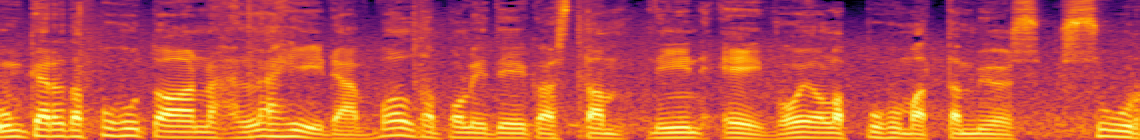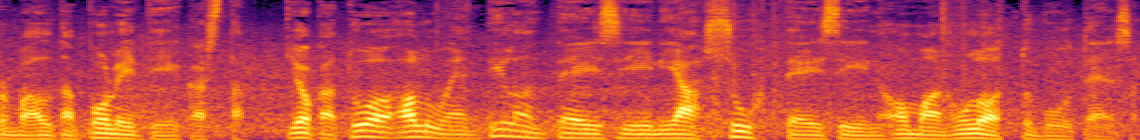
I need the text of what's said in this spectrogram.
Kun kerta puhutaan lähi valtapolitiikasta, niin ei voi olla puhumatta myös suurvaltapolitiikasta, joka tuo alueen tilanteisiin ja suhteisiin oman ulottuvuutensa.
